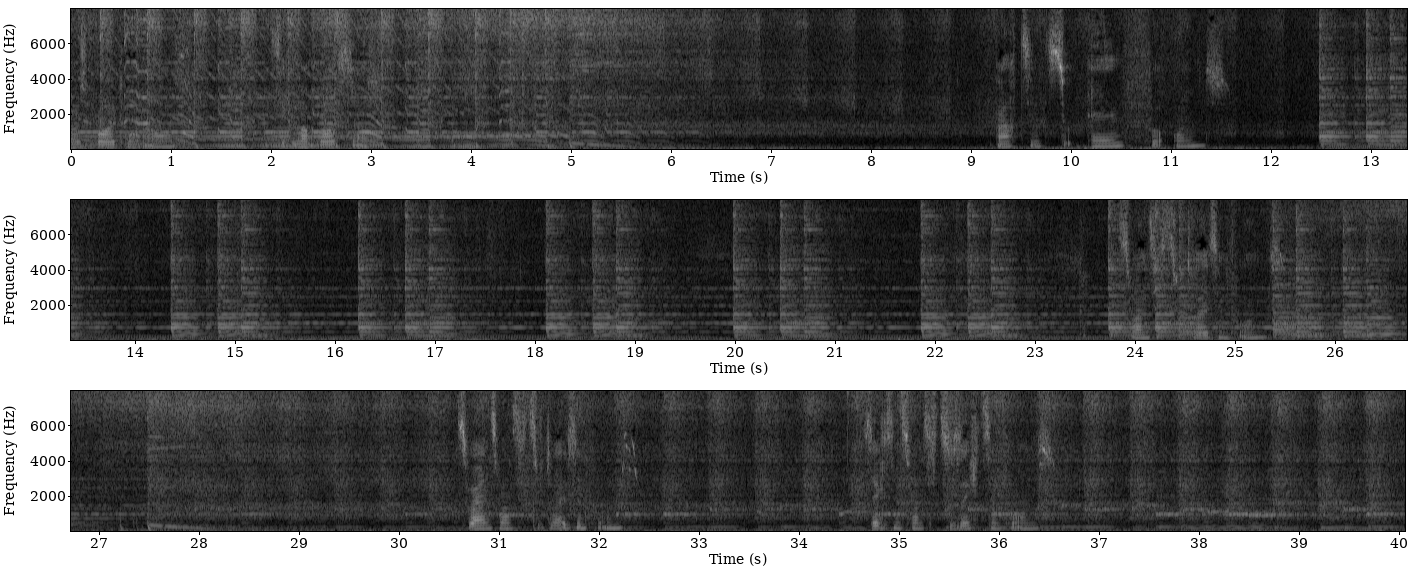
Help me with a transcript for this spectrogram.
Das Brawl-Ton aus. Sieht immer Brawl Stars. Achtzehn zu elf für uns. 20 zu 13 für uns. Zweiundzwanzig zu dreizehn für uns. Sechsundzwanzig zu sechzehn für uns.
